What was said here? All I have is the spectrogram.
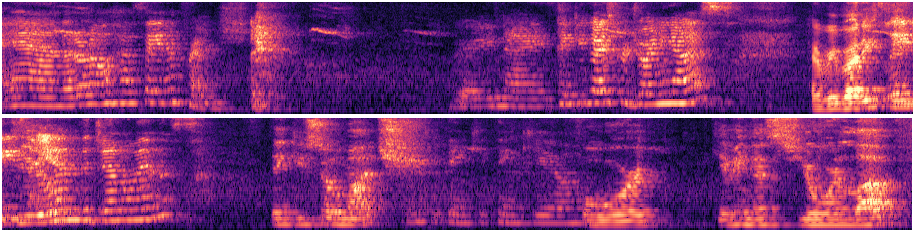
And I don't know how to say it in French. Very nice. Thank you guys for joining us. Everybody, thank Ladies you. and the gentlemen. Thank you so much Thank you, thank you, thank you. for giving us your love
